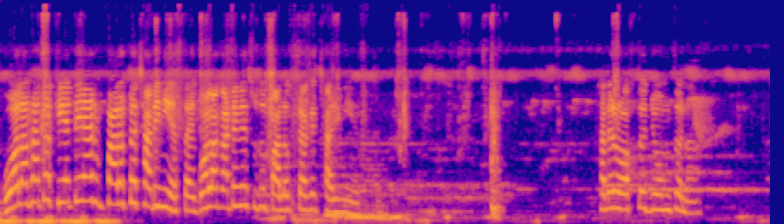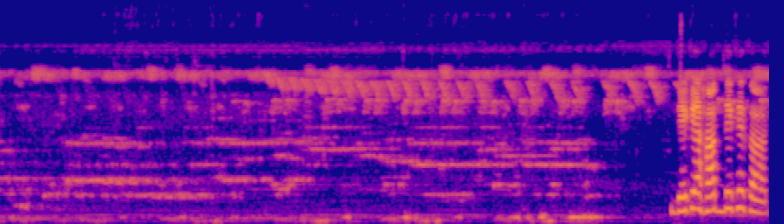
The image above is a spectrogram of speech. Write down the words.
গলাটা তো কেটে আর পালকটা ছাড়ি নিয়ে আসতে হয় গলা কাটেনি শুধু পালকটাকে ছাড়ি নিয়ে আসতে তাহলে রক্ত জমতো না। দেখে, হাত দেখে কাট।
